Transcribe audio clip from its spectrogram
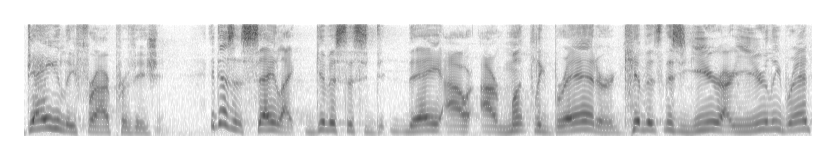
daily for our provision. It doesn't say, like, give us this day our, our monthly bread or give us this year our yearly bread.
